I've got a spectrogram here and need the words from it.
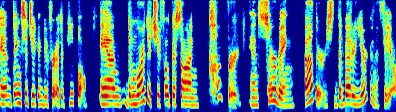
and things that you can do for other people. And the more that you focus on comfort and serving others, the better you're going to feel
